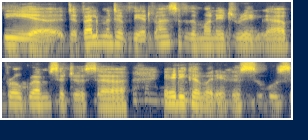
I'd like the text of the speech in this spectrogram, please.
the uh, development of the advance of the monitoring uh, programs such as uh, Erika Maria Jesus.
